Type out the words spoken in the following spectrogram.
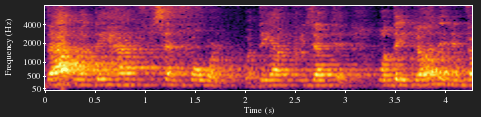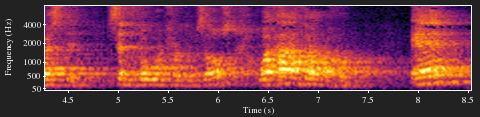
that what they have sent forward, what they have presented, what they've done and invested, sent forward for themselves. وَآثَارَهُمْ and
